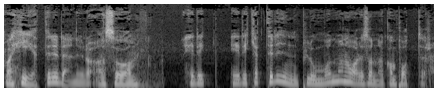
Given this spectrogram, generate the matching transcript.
Vad heter det där nu då? Alltså. Är det, är det katrinplommon man har i sådana kompotter?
